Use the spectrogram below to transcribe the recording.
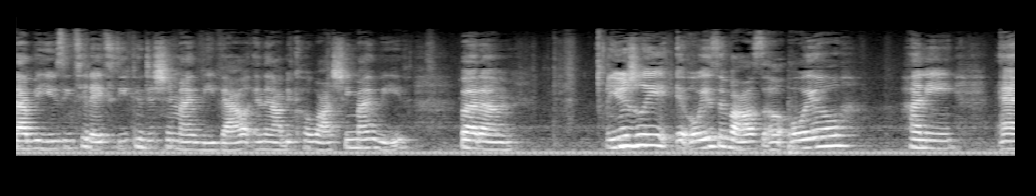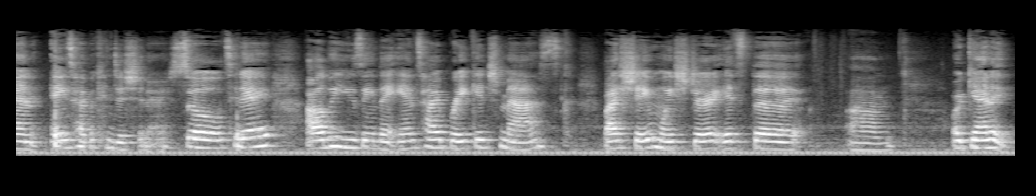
that I'll be using today to decondition my weave out and then I'll be co-washing my weave. But um, usually it always involves oil, honey, and any type of conditioner. So today I'll be using the anti-breakage mask by Shea Moisture. It's the um, organic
